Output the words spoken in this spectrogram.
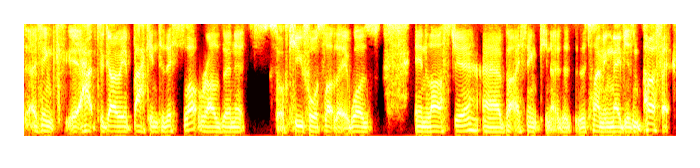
I think it had to go back into this slot rather than its sort of Q4 slot that it was in last year. Uh, but I think you know the, the timing maybe isn't perfect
